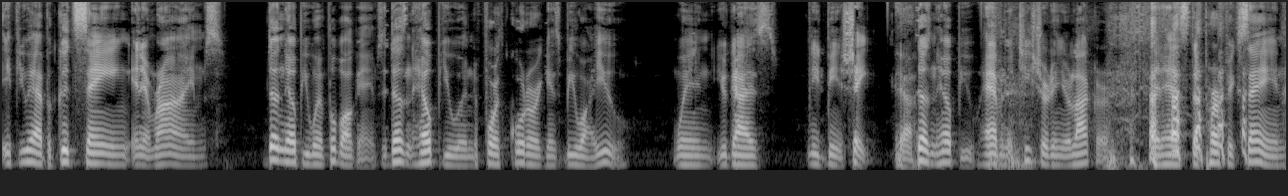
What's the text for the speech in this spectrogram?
if you have a good saying and it rhymes, doesn't help you win football games. It doesn't help you in the fourth quarter against BYU when you guys need to be in shape. Yeah. It doesn't help you having a T-shirt in your locker that has the perfect saying,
